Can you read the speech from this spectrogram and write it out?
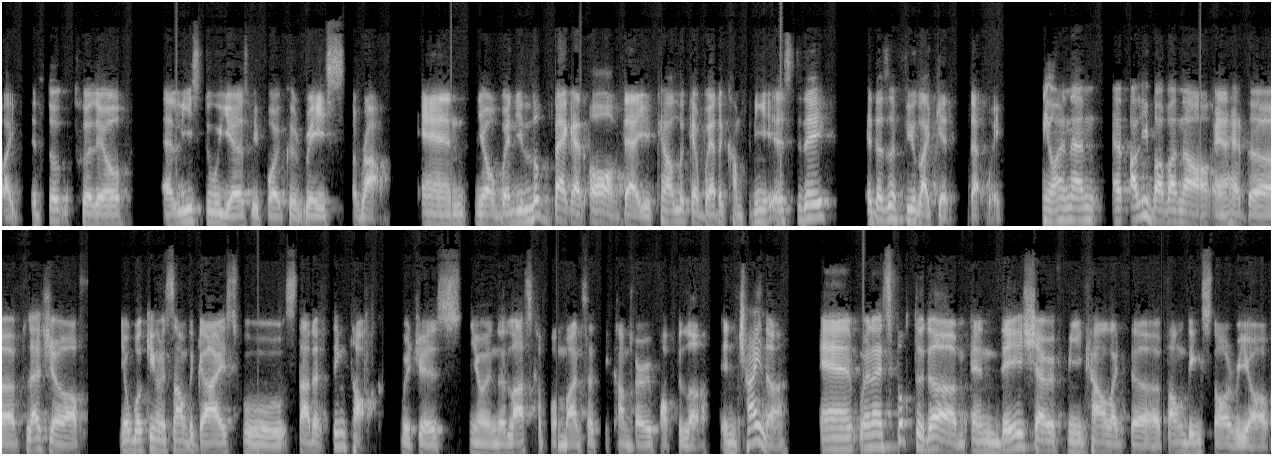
Like it took Twilio at least two years before it could raise a round. And you know, when you look back at all of that, you kind of look at where the company is today. It doesn't feel like it that way. You know, and then at Alibaba now, and I had the pleasure of you know working with some of the guys who started DingTalk, which is you know in the last couple of months has become very popular in China. And when I spoke to them and they shared with me kind of like the founding story of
